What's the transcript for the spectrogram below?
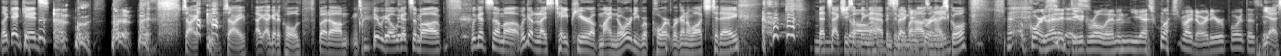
Like, hey kids, sorry, sorry, I, I got a cold, but um, here we go. We got some uh, we got some uh, we got a nice tape here of Minority Report. We're gonna watch today. That's actually something that happened to me when I was in high school. Of course, You had a dude roll in and you guys watched Minority Report? That's so yes,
